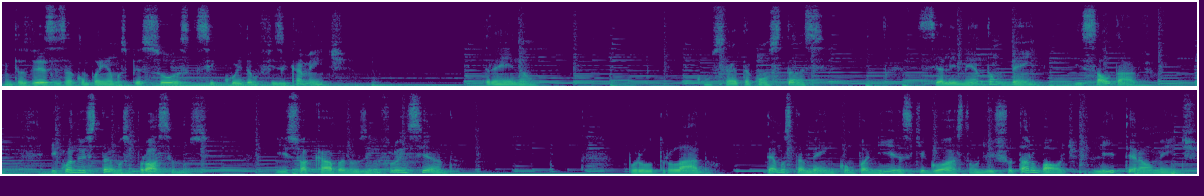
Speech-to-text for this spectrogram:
Muitas vezes acompanhamos pessoas que se cuidam fisicamente, treinam, com certa constância, se alimentam bem e saudável. E quando estamos próximos, isso acaba nos influenciando. Por outro lado, temos também companhias que gostam de chutar o balde, literalmente.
